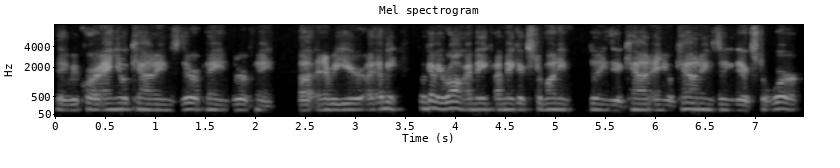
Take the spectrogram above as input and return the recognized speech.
They require annual accountings. They're a pain. They're a pain. Uh, and every year, I, I, mean, don't get me wrong. I make I make extra money doing the account annual accountings, doing the extra work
